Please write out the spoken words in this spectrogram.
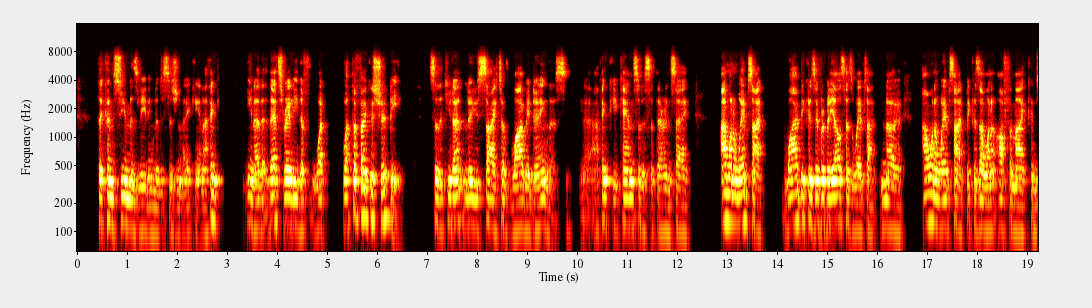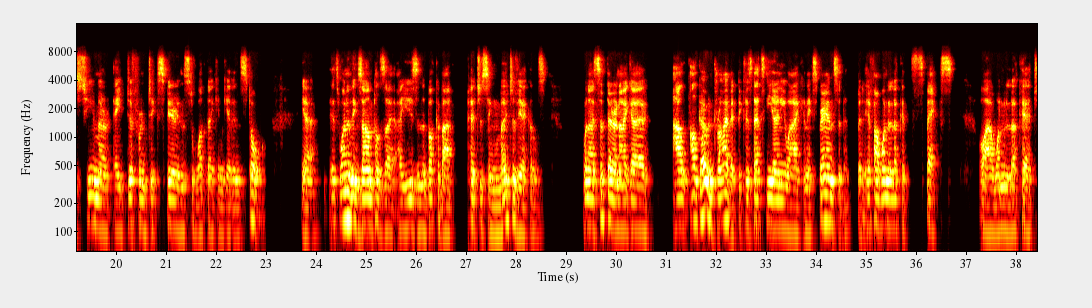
The consumer's leading the decision making. And I think, you know, that, that's really the what what the focus should be so that you don't lose sight of why we're doing this. You know, I think you can sort of sit there and say, I want a website. Why? Because everybody else has a website. No, I want a website because I want to offer my consumer a different experience to what they can get in store. You know, it's one of the examples I, I use in the book about purchasing motor vehicles, when I sit there and I go, I'll I'll go and drive it because that's the only way I can experience it. But if I want to look at specs or I want to look at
